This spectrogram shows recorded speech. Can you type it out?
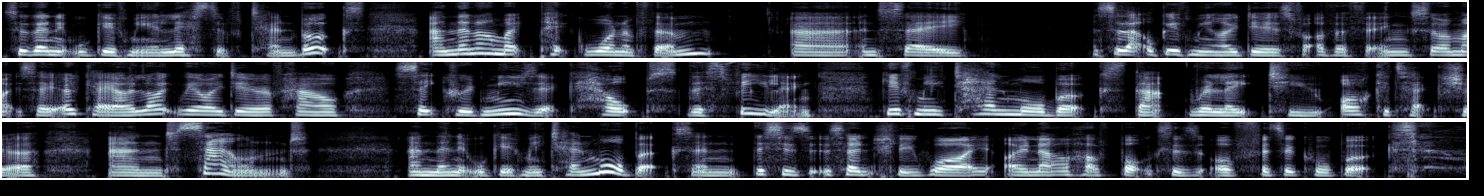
So then it will give me a list of 10 books, and then I might pick one of them uh, and say, so that will give me ideas for other things. So I might say, okay, I like the idea of how sacred music helps this feeling. Give me 10 more books that relate to architecture and sound and then it will give me 10 more books. And this is essentially why I now have boxes of physical books.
